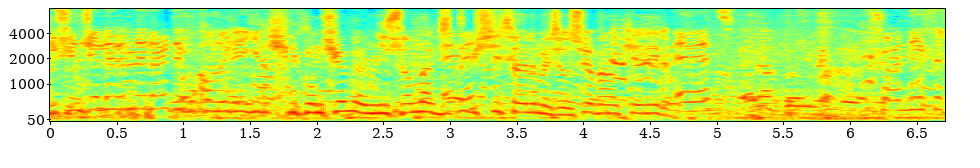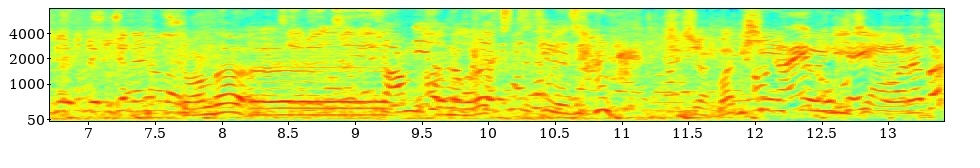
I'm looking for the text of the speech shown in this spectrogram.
Düşüncelerin nelerdi bu konuyla ilgili? Konuşamıyorum. İnsanlar ciddi Evet. bir şey söylemeye çalışıyor. Ben okey değilim. Evet. Şu an ne hissediyorsun? Düşüncelerini alalım. Şu anda eee Şu an bu olarak- saçı tutmayacak. Çıkacaklar. Bir şey Gayet okey söyleyeceğim. bu arada.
